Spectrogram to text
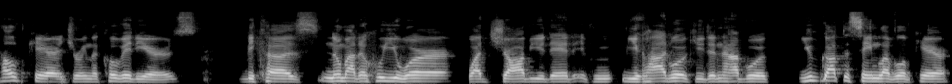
healthcare during the COVID years because no matter who you were, what job you did, if you had work, you didn't have work, you got the same level of care.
